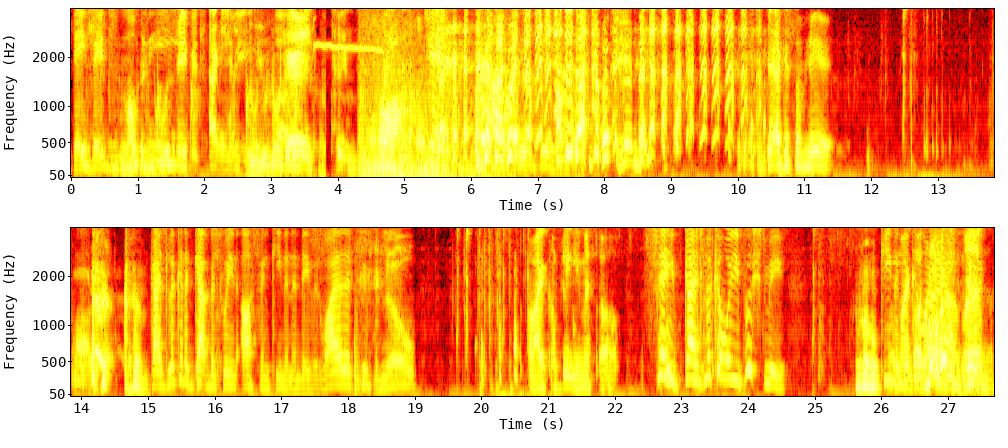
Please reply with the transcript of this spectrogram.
David's multiples. David's actually. Do you know Fuck. Hey, Kim. Oh, oh my, the hole. Jay. I went What are you doing? How did I go to the next? okay, I guess I'm here. Alright. Guys, look at the gap between us and Keenan and David. Why are there two? No. oh, I completely messed that up. Save, guys! Look at where you pushed me. oh Keenan, oh my look god, at where I David, am. man.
